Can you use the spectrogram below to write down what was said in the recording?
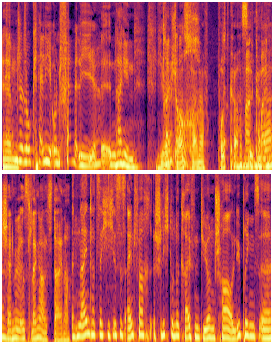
Ähm, Angelo Kelly und Family. Äh, nein. Doch. Feiner Mein, Podcast-Kanal. mein Channel ist länger als deiner. Nein, tatsächlich ist es einfach schlicht und ergreifend Jörn Schaar. Und übrigens, äh,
